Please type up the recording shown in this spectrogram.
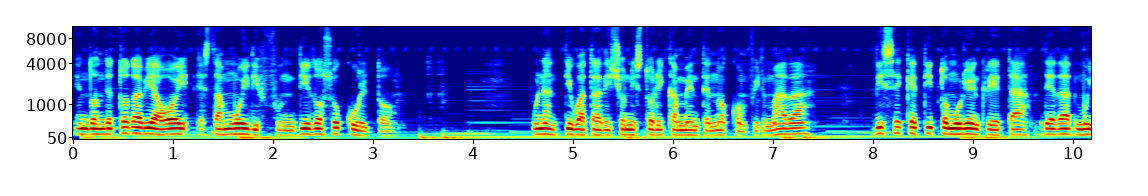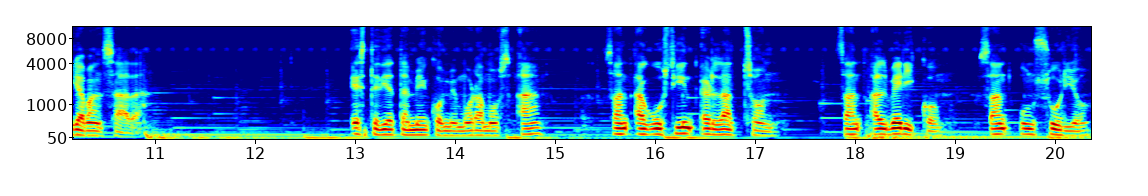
en donde todavía hoy está muy difundido su culto. Una antigua tradición históricamente no confirmada dice que Tito murió en Creta de edad muy avanzada. Este día también conmemoramos a San Agustín Erlandson, San Alberico, San Unsurio,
